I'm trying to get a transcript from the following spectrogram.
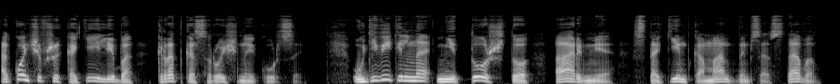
окончивших какие-либо краткосрочные курсы. Удивительно не то, что армия с таким командным составом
